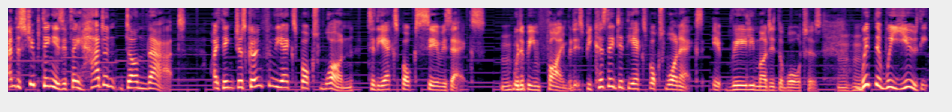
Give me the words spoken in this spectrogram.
And the stupid thing is, if they hadn't done that, I think just going from the Xbox One to the Xbox Series X would have been fine. But it's because they did the Xbox One X, it really muddied the waters. With the Wii U, the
